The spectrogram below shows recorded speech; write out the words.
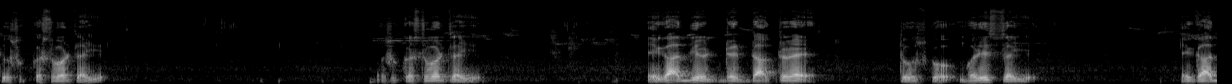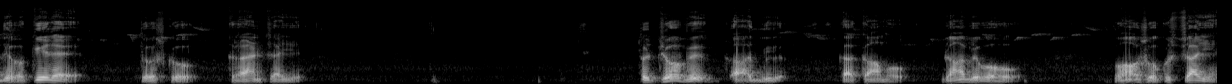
تو اس کو کسٹمر چاہیے اس کو کسٹمر چاہیے ایک آدمی ڈاکٹر ہے تو اس کو مریض چاہیے ایک آدمی وکیل ہے تو اس کو کلائنٹ چاہیے تو جو بھی آدمی کا کام ہو جہاں بھی وہ ہو وہاں اس کو کچھ چاہیے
